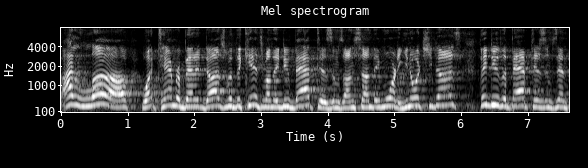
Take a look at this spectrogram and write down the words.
I love what Tamara Bennett does with the kids when they do baptisms on Sunday morning. You know what she does? They do the baptisms, and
